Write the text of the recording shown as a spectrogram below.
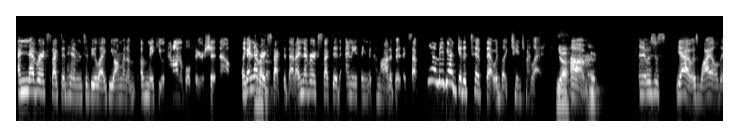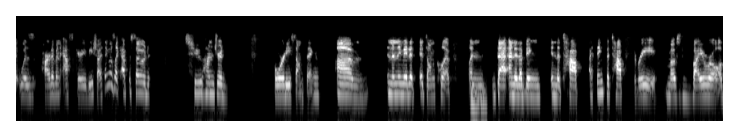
I never expected him to be like, yo, I'm gonna make you accountable for your shit now. Like I never Yeah. expected that. I never expected anything to come out of it except, yeah, maybe I'd get a tip that would like change my life. Yeah. Um, Right. and it was just, yeah, it was wild. It was part of an Ask Gary Vee show. I think it was like episode 240 something. Um, and then they made it its own clip, and that ended up being in the top. I think the top three most viral of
